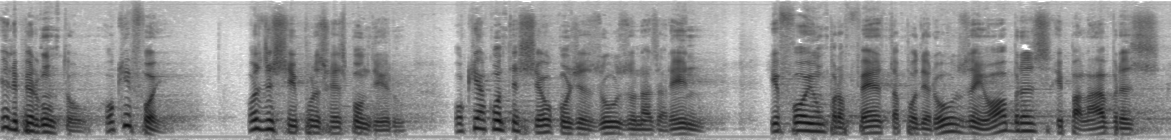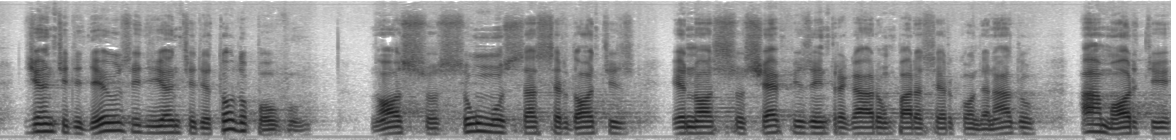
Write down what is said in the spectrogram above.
Ele perguntou: O que foi? Os discípulos responderam: O que aconteceu com Jesus o Nazareno, que foi um profeta poderoso em obras e palavras diante de Deus e diante de todo o povo. Nossos sumos sacerdotes e nossos chefes entregaram para ser condenado à morte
